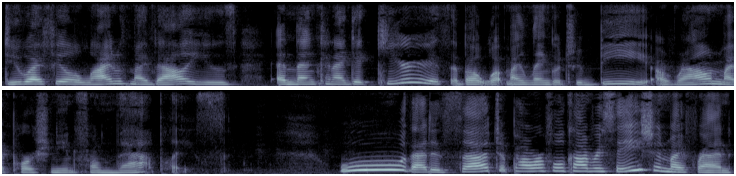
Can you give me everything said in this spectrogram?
Do I feel aligned with my values? And then can I get curious about what my language would be around my portioning from that place? Ooh, that is such a powerful conversation, my friend.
